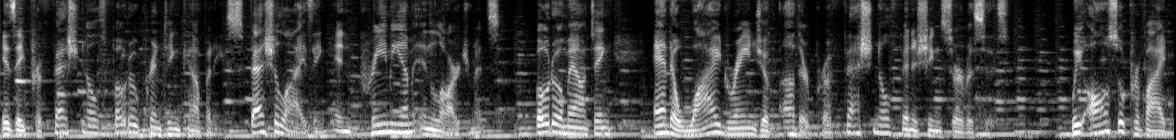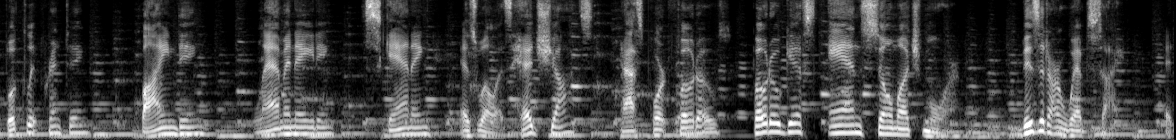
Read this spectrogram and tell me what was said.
is a professional photo printing company specializing in premium enlargements, photo mounting, and a wide range of other professional finishing services. We also provide booklet printing, binding, laminating, scanning, as well as headshots, passport photos, photo gifts, and so much more. Visit our website at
